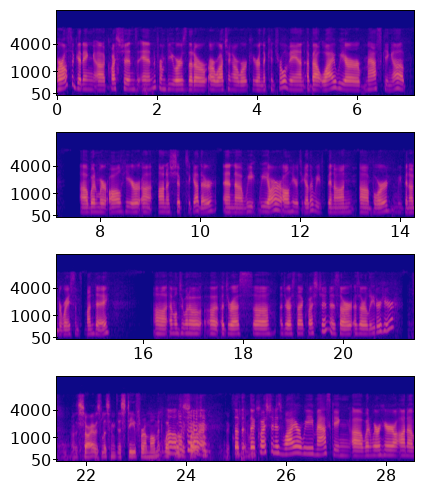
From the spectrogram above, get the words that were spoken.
We're also getting uh, questions in from viewers that are, are watching our work here in the control van about why we are masking up uh, when we're all here uh, on a ship together. And uh, we, we are all here together. We've been on uh, board. We've been underway since Monday. Uh, Emil, do you want to uh, address uh, address that question as our as our leader here? I'm sorry, I was listening to Steve for a moment. What oh, was the sure. question? The so question the, the question is, why are we masking uh, when we're here on a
